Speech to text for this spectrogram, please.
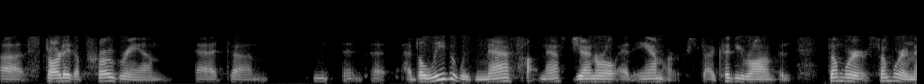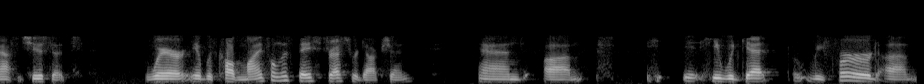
uh, started a program at, um, I believe it was Mass Mass General at Amherst. I could be wrong, but somewhere somewhere in Massachusetts, where it was called mindfulness-based stress reduction, and um, he, he would get referred um,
